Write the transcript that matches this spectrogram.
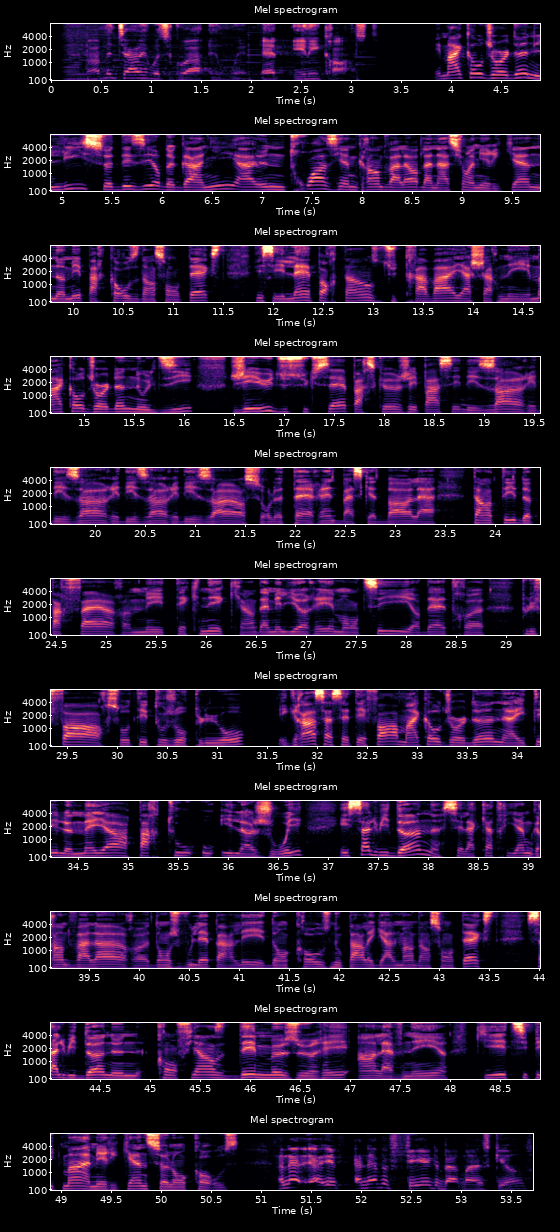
Et Michael Jordan lie ce désir de gagner à une troisième grande valeur de la nation américaine nommée par cause dans son texte, et c'est l'importance du travail acharné. Et Michael Jordan nous le dit, j'ai eu du succès parce que j'ai passé des heures et des heures et des heures et des heures sur le terrain de basketball à tenter de parfaire mes techniques, hein, d'améliorer mon tir, d'être euh, plus fort, sauter toujours plus haut. Et grâce à cet effort, Michael Jordan a été le meilleur partout où il a joué. Et ça lui donne, c'est la quatrième grande valeur euh, dont je voulais parler et dont Coles nous parle également dans son texte, ça lui donne une confiance démesurée en l'avenir qui est typiquement américaine selon Coles. I never feared about my skills,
